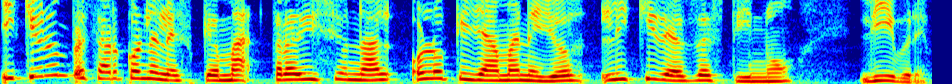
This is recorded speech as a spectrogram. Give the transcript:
Y quiero empezar con el esquema tradicional o lo que llaman ellos liquidez destino libre.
